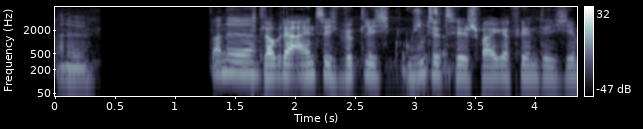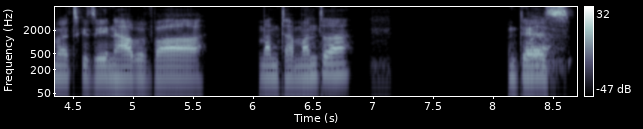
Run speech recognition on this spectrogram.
War eine. War eine. Ich glaube, der einzig wirklich gute. Till Schweiger-Film, den ich jemals gesehen habe, war Manta Manta. Und der Oh ja. ist,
